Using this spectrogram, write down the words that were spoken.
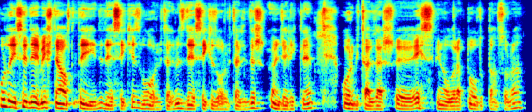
Burada ise D5, D6, D7, D8 bu orbitalimiz D8 orbitalidir. Öncelikle orbitaller eş spin olarak dolduktan sonra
